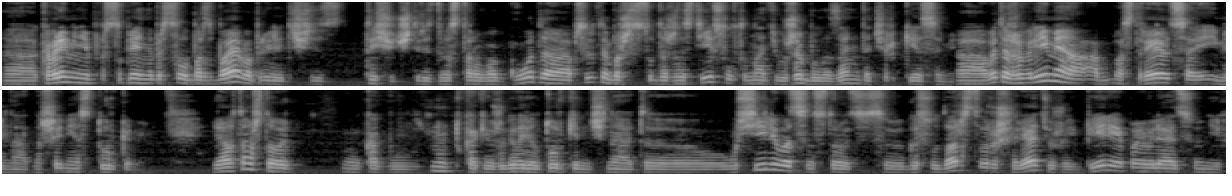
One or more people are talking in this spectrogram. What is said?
А, ко времени поступления на престол Барсбая в апреле 1422 года абсолютное большинство должностей в султанате уже было занято черкесами. А в это же время обостряются именно отношения с турками. Дело в том, что ну, как бы, ну, как я уже говорил, турки начинают э, усиливаться, строить свое государство, расширять, уже империя появляется у них.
